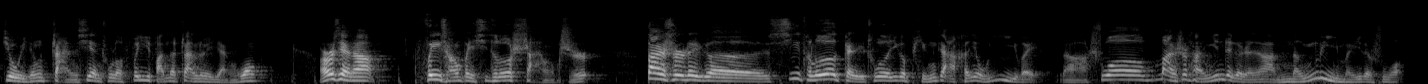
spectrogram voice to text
就已经展现出了非凡的战略眼光，而且呢，非常被希特勒赏识。但是这个希特勒给出了一个评价很有意味啊，说曼施坦因这个人啊，能力没得说，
